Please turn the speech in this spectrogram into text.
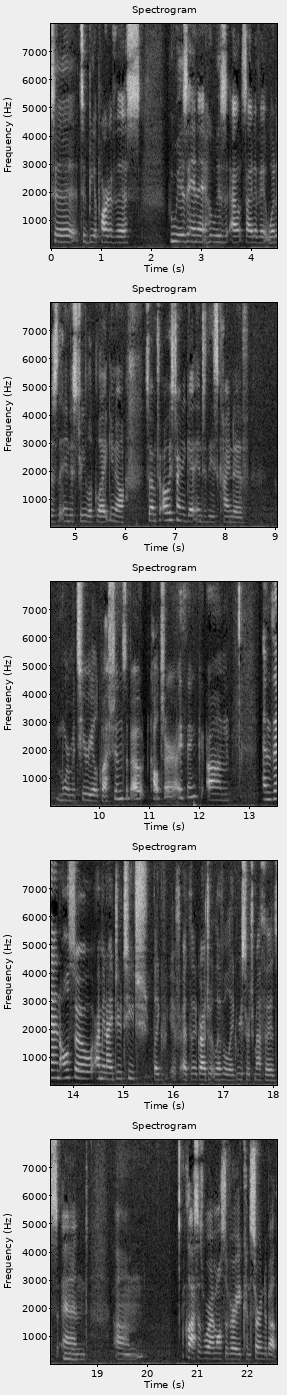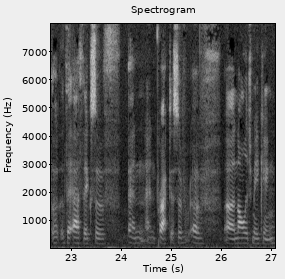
to to be a part of this? Who is in it, who is outside of it, what does the industry look like, you know. So I'm tr- always trying to get into these kind of more material questions about culture, I think. Um, and then also, I mean, I do teach like if at the graduate level, like research methods mm-hmm. and um, classes where I'm also very concerned about the, the ethics of and, and practice of, of uh, knowledge making.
